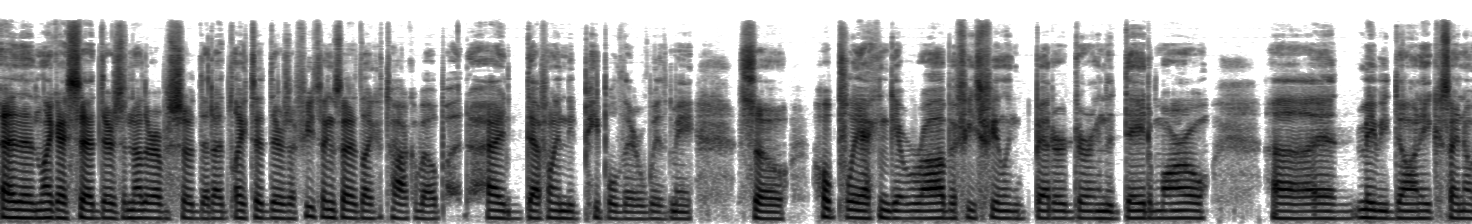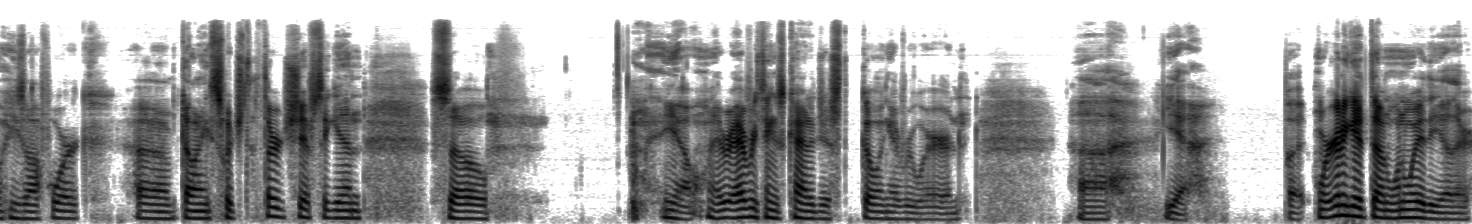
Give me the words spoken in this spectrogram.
and then, like I said, there's another episode that I'd like to. There's a few things that I'd like to talk about, but I definitely need people there with me. So hopefully, I can get Rob if he's feeling better during the day tomorrow, uh, and maybe Donnie because I know he's off work. Uh, Donnie switched to third shifts again, so you know everything's kind of just going everywhere, and uh, yeah but we're gonna get done one way or the other.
